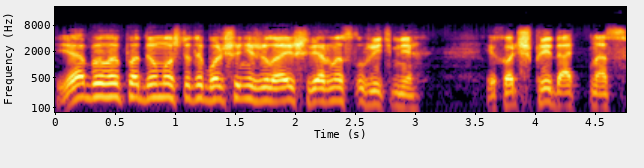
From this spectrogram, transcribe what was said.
«Я было подумал, что ты больше не желаешь верно служить мне и хочешь предать нас».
